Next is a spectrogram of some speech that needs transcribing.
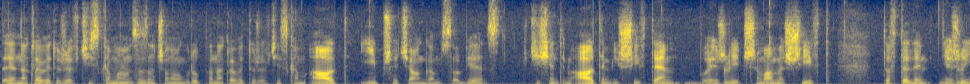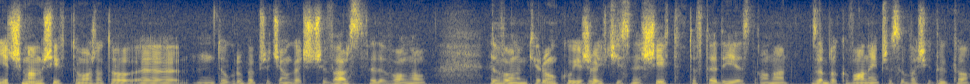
E, na klawiaturze wciskam, mam zaznaczoną grupę, na klawiaturze wciskam Alt i przeciągam sobie z wciśniętym Altem i Shiftem, bo jeżeli trzymamy Shift, to wtedy, jeżeli nie trzymamy Shift, to można to, e, tą grupę przeciągać, czy warstwę dowolną, w dowolnym kierunku. Jeżeli wcisnę Shift, to wtedy jest ona zablokowana i przesuwa się tylko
